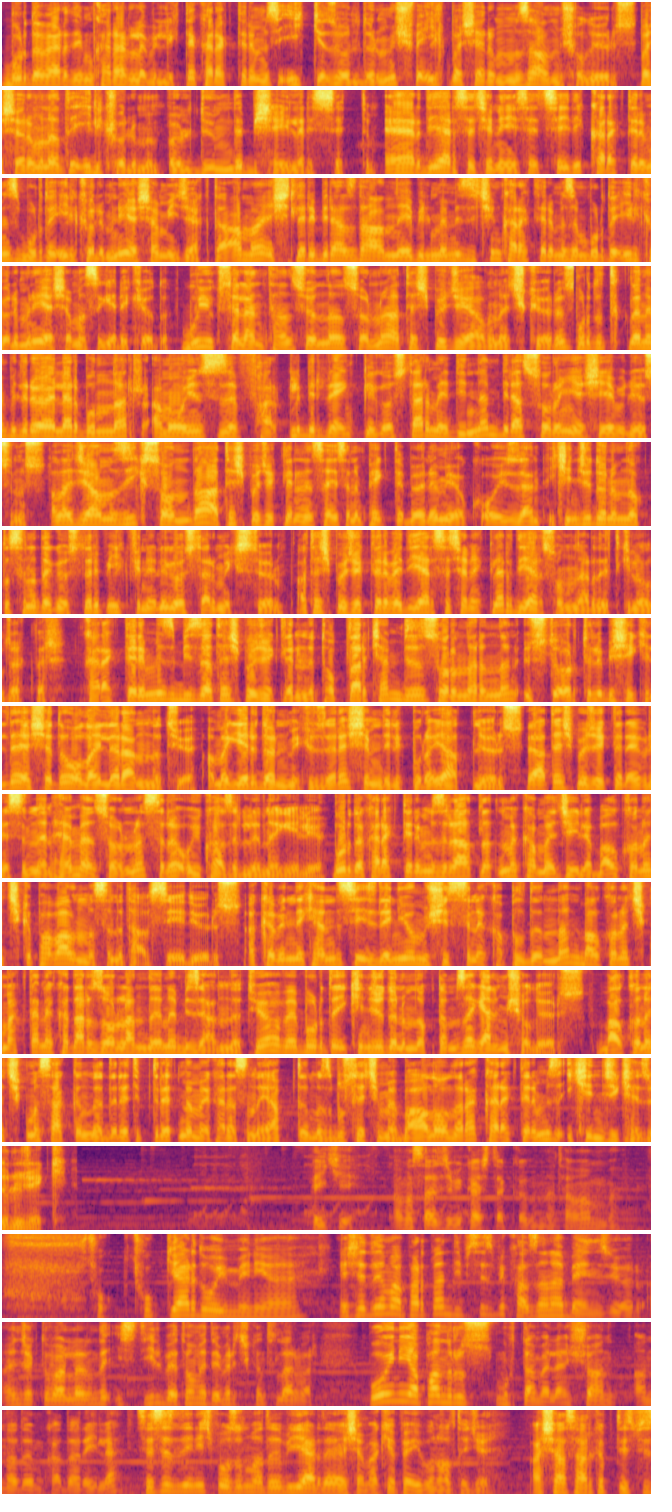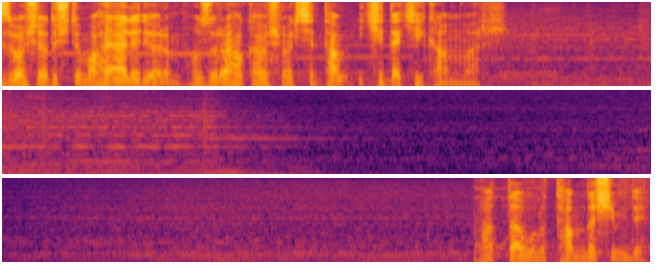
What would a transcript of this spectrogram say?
Burada verdiğim kararla birlikte karakterimizi ilk kez öldürmüş ve ilk başarımımızı almış oluyoruz. Başarımın adı ilk ölümüm. Öldüğümde bir şeyler hissettim. Eğer diğer seçeneği seçseydik karakterimiz burada ilk ölümünü yaşamayacaktı ama işleri biraz daha anlayabilmemiz için karakterimizin burada ilk ölümünü yaşaması gerekiyordu. Bu yükselen tansiyondan sonra ateş böceği avına çıkıyoruz. Burada tıklanabilir öğeler bunlar ama oyun size farklı bir renkle göstermediğinden biraz sorun yaşayabiliyorsunuz. Alacağımız ilk sonda ateş böceklerinin sayısının pek de bir önemi yok. O yüzden ikinci dönüm noktasını da gösterip gösterip ilk finali göstermek istiyorum. Ateş böcekleri ve diğer seçenekler diğer sonlarda etkili olacaklar. Karakterimiz biz ateş böceklerini toplarken bize sorunlarından üstü örtülü bir şekilde yaşadığı olayları anlatıyor. Ama geri dönmek üzere şimdilik burayı atlıyoruz. Ve ateş böcekleri evresinden hemen sonra sıra uyku hazırlığına geliyor. Burada karakterimizi rahatlatmak amacıyla balkona çıkıp hava almasını tavsiye ediyoruz. Akabinde kendisi izleniyormuş hissine kapıldığından balkona çıkmakta ne kadar zorlandığını bize anlatıyor ve burada ikinci dönüm noktamıza gelmiş oluyoruz. Balkona çıkması hakkında diretip diretmemek arasında yaptığımız bu seçime bağlı olarak karakterimiz ikinci kez ölecek. Peki. Ama sadece birkaç dakikalığına tamam mı? Çok çok gerdi oyun beni ya. Yaşadığım apartman dipsiz bir kazana benziyor. Ancak duvarlarında istil, beton ve demir çıkıntılar var. Bu oyunu yapan Rus muhtemelen şu an anladığım kadarıyla. Sessizliğin hiç bozulmadığı bir yerde yaşamak epey bunaltıcı. Aşağı sarkıp dipsiz boşluğa düştüğümü hayal ediyorum. Huzura kavuşmak için tam 2 dakikam var. Hatta bunu tam da şimdi.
